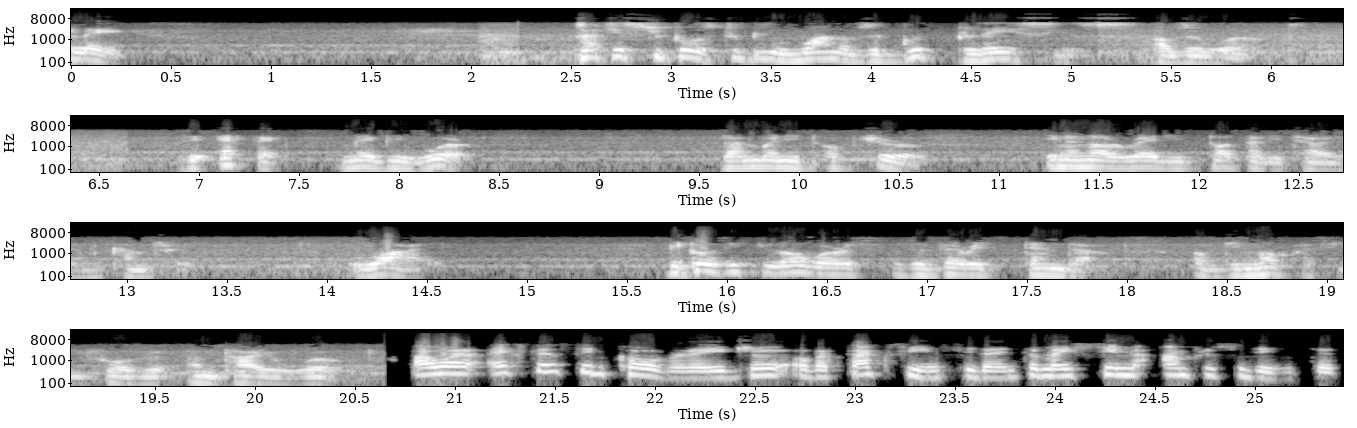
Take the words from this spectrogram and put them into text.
place that is supposed to be one of the good places of the world, the effects may be worse than when it occurs in an already totalitarian country. Why? Because it lowers the very standards of democracy for the entire world. Our extensive coverage of a tax incident may seem unprecedented,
